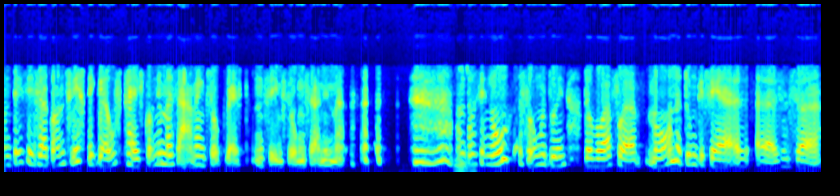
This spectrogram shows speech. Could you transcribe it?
und das ist auch ganz wichtig, weil oft heißt gar nicht mehr das Amen gesagt wird und Sie sagen es auch nicht mehr. und was ich noch sagen will, da war vor einem Monat ungefähr äh, so ein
